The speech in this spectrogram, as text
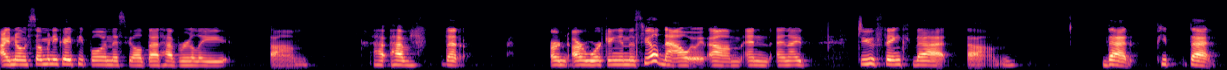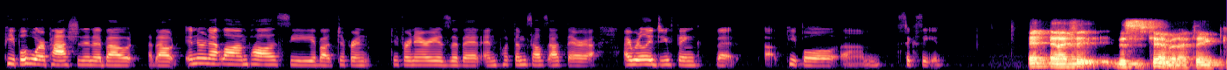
I know so many great people in this field that have really um, have that are, are working in this field now, um, and and I do think that um, that pe- that people who are passionate about about internet law and policy, about different different areas of it, and put themselves out there, I really do think that uh, people um, succeed. And, and, I think this is Tim, and I think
